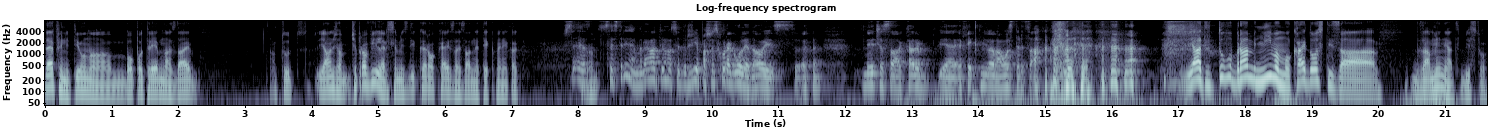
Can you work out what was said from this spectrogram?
definitivno bo potrebna zdaj. Tudi Janža, čeprav Viler se mi zdi kar ok za zadnje tekme nekako. Se, se strinjam, relativno se drži, pa še skoraj gol je dal iz nečesa, kar je efekt Milana Osterca. Ja, tu v obrambi nimamo kaj dosti za, za menjati v bistvu.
